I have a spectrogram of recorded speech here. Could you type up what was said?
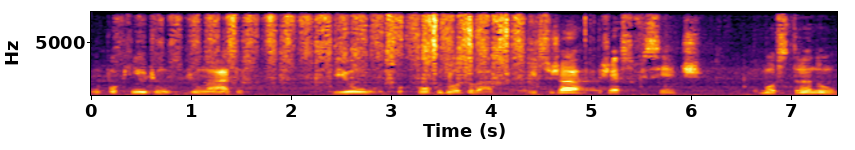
um pouquinho de um, de um lado e um, um pouco do outro lado. Isso já, já é suficiente. Mostrando um,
